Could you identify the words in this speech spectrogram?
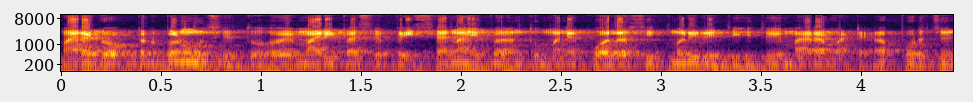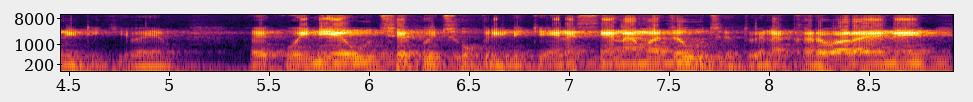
મારે ડૉક્ટર બનવું છે, તો હવે મારી પાસે પૈસા નહીં પરંતુ મને સ્કોલરશીપ મળી રહેતી હોય, તો એ મારા માટે ઓપોર્ચ્યુનિટી કહેવાય એમ. હવે કોઈને એવું છે, કોઈ છોકરીને, કે એને સેનામાં જવું છે, તો એના ઘરવાળા એને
